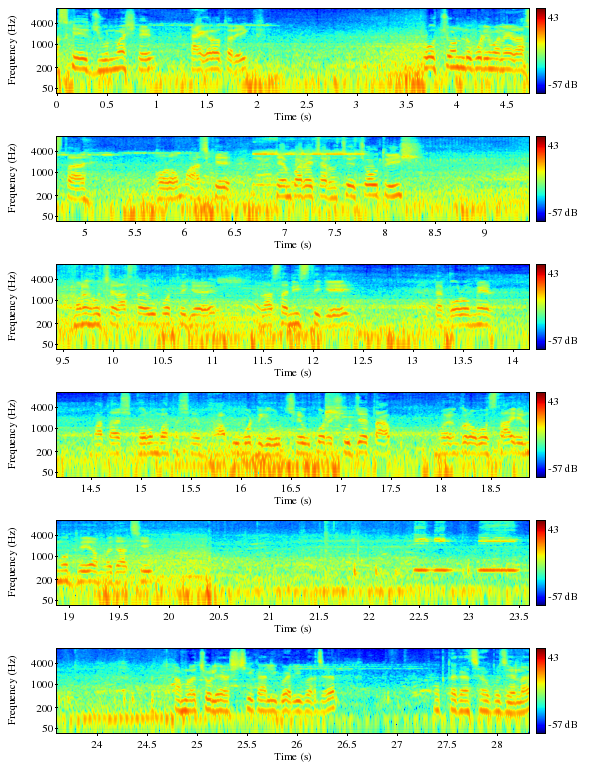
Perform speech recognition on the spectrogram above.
আজকে জুন মাসের এগারো তারিখ। প্রচণ্ড পরিমাণে রাস্তায় গরম। আজকে টেম্পারেচার হচ্ছে চৌত্রিশ। মনে হচ্ছে রাস্তার উপর থেকে রাস্তার নিচ থেকে একটা গরমের বাতাস, গরম বাতাসের ভাব উপর দিকে উঠছে, উপরে সূর্যের তাপ, ভয়ঙ্কর অবস্থা, এর মধ্যে আমরা যাচ্ছি। আমরা চলে আসছি কালীবাড়ি বাজার, মুক্তাগাছা উপজেলা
